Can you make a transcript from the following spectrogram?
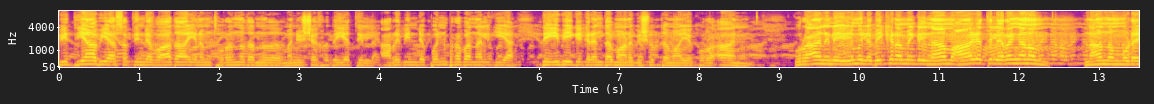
വിദ്യാഭ്യാസത്തിന്റെ വാതായനം തുറന്നു തന്നത് മനുഷ്യ ഹൃദയത്തിൽ അറിവിന്റെ പൊൻപ്രഭ നൽകിയ ദൈവിക ഗ്രന്ഥമാണ് വിശുദ്ധമായ ഖുർആൻ. ഖുർആനിലെ ഇൽമ ലഭിക്കണമെങ്കിൽ നാം ആഴത്തിൽ ഇറങ്ങണം നാം നമ്മുടെ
